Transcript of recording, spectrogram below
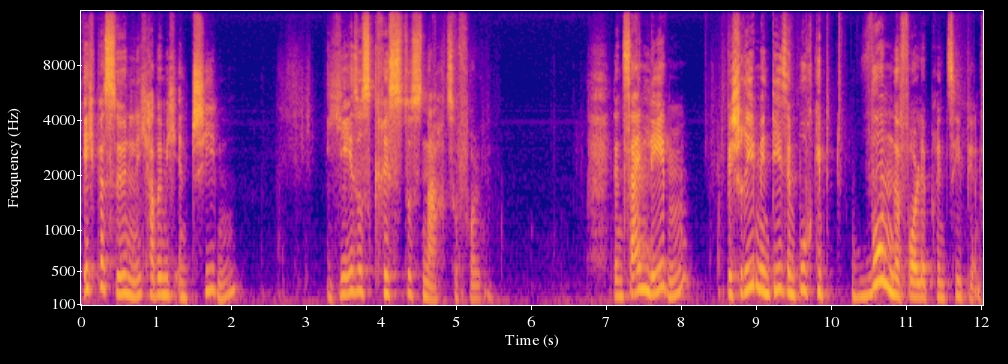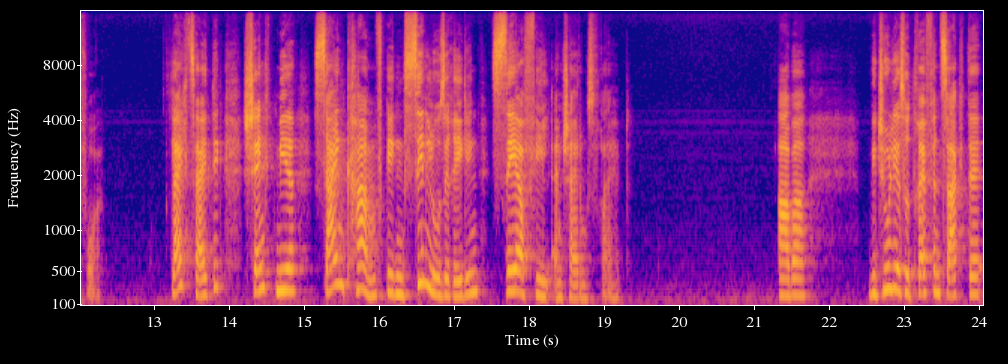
Ich persönlich habe mich entschieden, Jesus Christus nachzufolgen. Denn sein Leben, beschrieben in diesem Buch, gibt wundervolle Prinzipien vor. Gleichzeitig schenkt mir sein Kampf gegen sinnlose Regeln sehr viel Entscheidungsfreiheit. Aber wie Julia so treffend sagte,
